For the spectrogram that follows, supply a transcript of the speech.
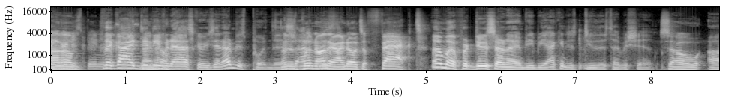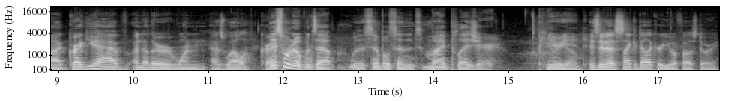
now you're Um, just being the guy didn't know. even ask her. He said, "I'm just putting this. i'm just putting on just- there i know it's a fact I'm a producer on IMDb. I can just do this type of shit." so uh greg you have another one as well correct This one opens up with a simple sentence: "My pleasure." Here we go. Period. Is it a psychedelic or UFO story?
